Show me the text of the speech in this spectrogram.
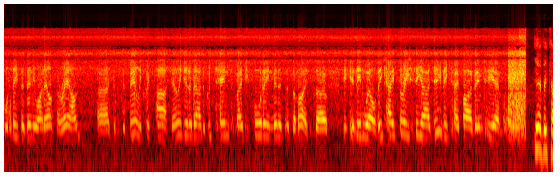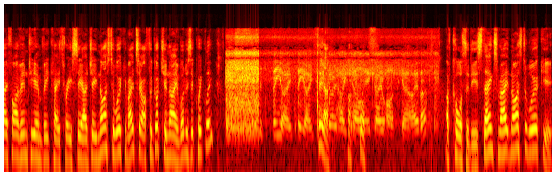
we'll see if there's anyone else around. Uh, because it's a fairly quick pass. You only get about a good 10 to maybe 14 minutes at the most. So you're getting in well. VK3 CRG, VK5 MTM. Yeah, VK5 MTM, VK3 CRG. Nice to work you, mate. So I forgot your name. What is it quickly? It's Theo, Theo. Theo, of Hotel. Echo Oscar, over. Of course it is. Thanks, mate. Nice to work you.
